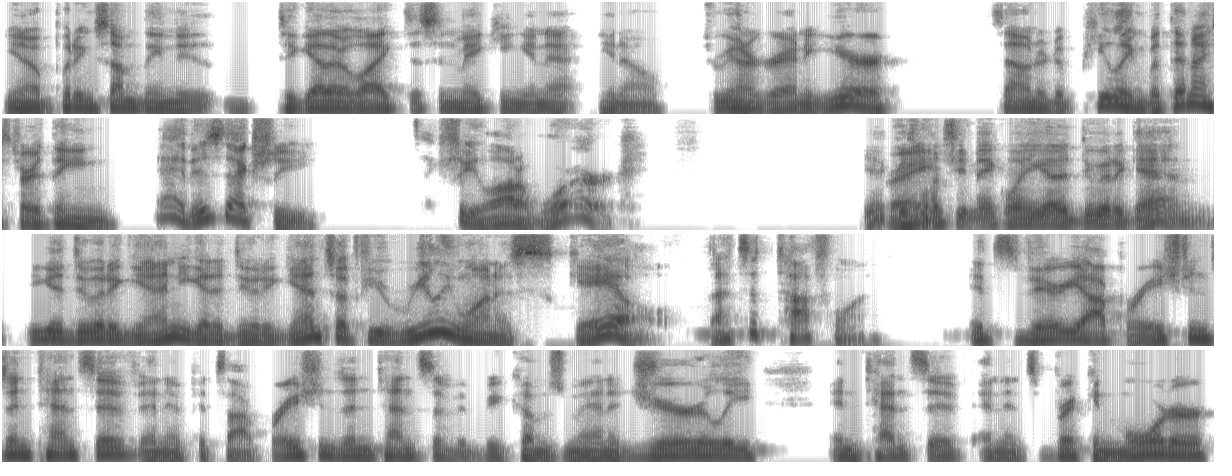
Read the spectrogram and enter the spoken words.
you know putting something to, together like this and making it you know 300 grand a year sounded appealing but then i started thinking hey this is actually actually a lot of work. Yeah, because right? once you make one, you got to do it again. You got to do it again. You got to do it again. So if you really want to scale, that's a tough one. It's very operations intensive, and if it's operations intensive, it becomes managerially intensive, and it's brick and mortar.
